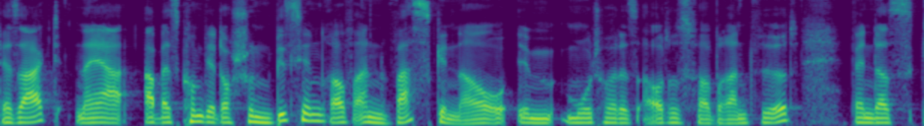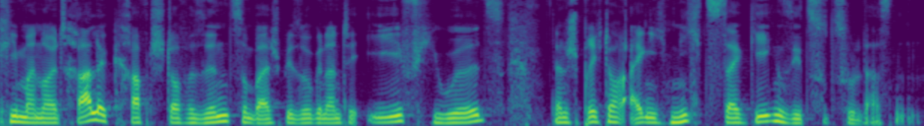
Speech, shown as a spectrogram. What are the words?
Der sagt, naja, aber es kommt ja doch schon ein bisschen drauf an, was genau im Motor des Autos verbrannt wird. Wenn das klimaneutrale Kraftstoffe sind, zum Beispiel sogenannte E-Fuels, dann spricht doch eigentlich nichts dagegen, sie zuzulassen.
